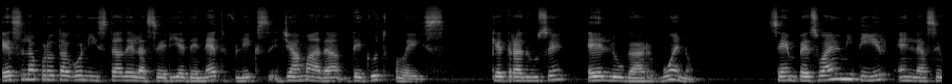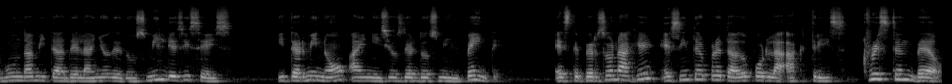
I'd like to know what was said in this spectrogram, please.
es la protagonista de la serie de Netflix llamada The Good Place, que traduce El lugar bueno. Se empezó a emitir en la segunda mitad del año de 2016 y terminó a inicios del 2020. Este personaje es interpretado por la actriz Kristen Bell,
